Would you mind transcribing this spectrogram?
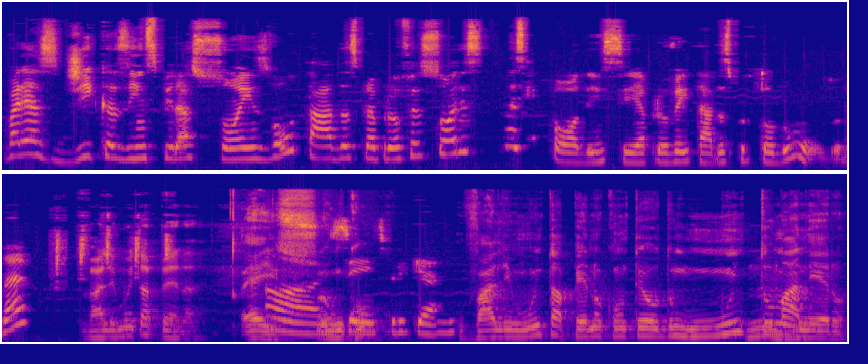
várias dicas e inspirações voltadas para professores, mas que podem ser aproveitadas por todo mundo, né? Vale muito a pena. É isso. Ai, um, gente, obrigada. Vale muito a pena o conteúdo muito uhum. maneiro.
